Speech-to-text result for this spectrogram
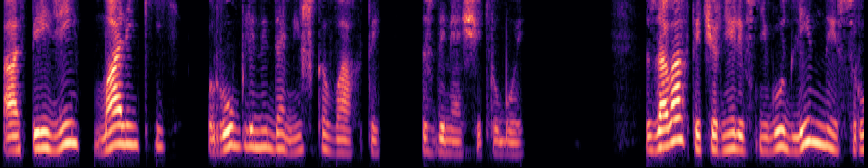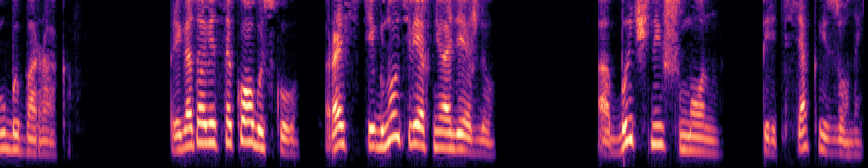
а впереди маленький рубленый домишко вахты с дымящей трубой. За вахтой чернели в снегу длинные срубы бараков. «Приготовиться к обыску! Расстегнуть верхнюю одежду!» Обычный шмон перед всякой зоной.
